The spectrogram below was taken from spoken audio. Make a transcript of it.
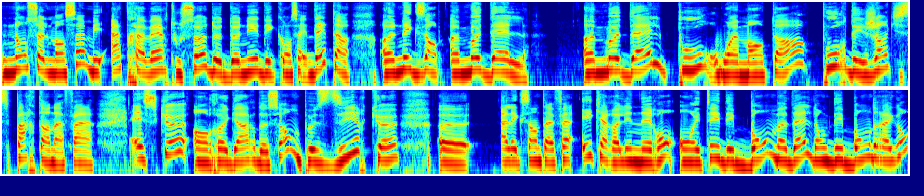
non seulement ça, mais à travers tout ça, de donner des conseils, d'être un, un exemple, un modèle un modèle pour ou un mentor pour des gens qui se partent en affaires. Est-ce que en regard de ça, on peut se dire que euh, Alexandre Taillefer et Caroline Néron ont été des bons modèles, donc des bons dragons?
